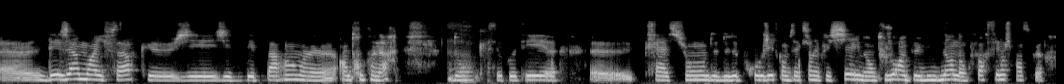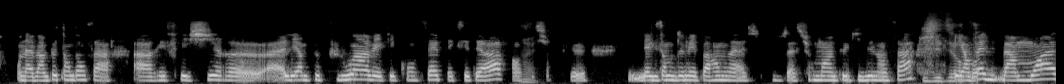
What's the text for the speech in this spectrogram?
Euh, déjà, moi, il faut savoir que j'ai des parents euh, entrepreneurs. Donc, ce côté euh, création de, de, de, projets, de conception, réfléchir, ils ont toujours un peu mis dedans. Donc, forcément, je pense qu'on avait un peu tendance à, à réfléchir, à aller un peu plus loin avec les concepts, etc. Enfin, c'est sûr que l'exemple de mes parents nous a sûrement un peu guidé dans ça. Et en fait, ben moi,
